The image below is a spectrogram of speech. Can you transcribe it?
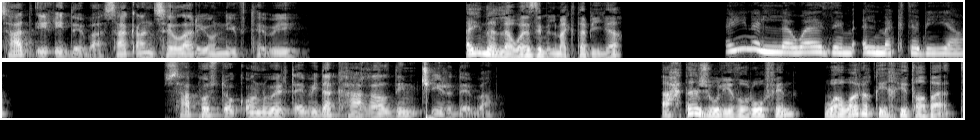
სად იყიდება საკანცელარიო ნივთები? أين اللوازم المكتبية؟ أين اللوازم المكتبية؟ საფოსტო კონვერტები და ქაღალდი მჭირდება. أحتاج لظروف وورق خطابات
